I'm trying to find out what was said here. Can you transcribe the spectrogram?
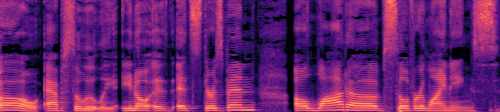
Oh, absolutely. You know, it, it's there's been a lot of silver linings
